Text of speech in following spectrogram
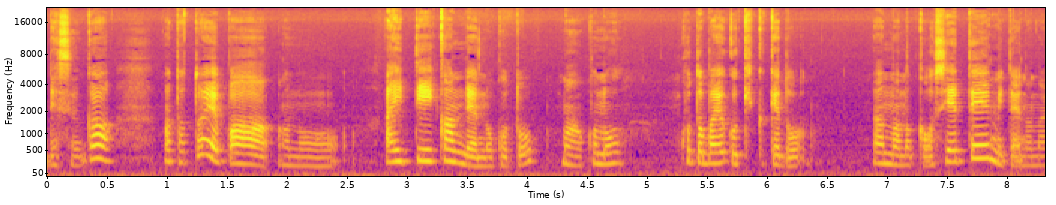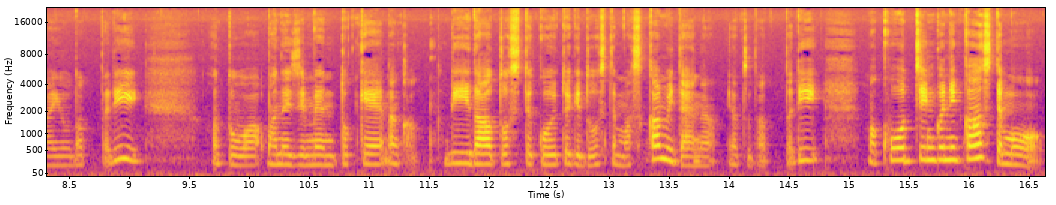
ですが、まあ、例えばあの IT 関連のこと、まあ、この言葉よく聞くけど何なのか教えてみたいな内容だったりあとはマネジメント系なんかリーダーとしてこういう時どうしてますか？みたいなやつだったり、まあ、コーチングに関しても、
